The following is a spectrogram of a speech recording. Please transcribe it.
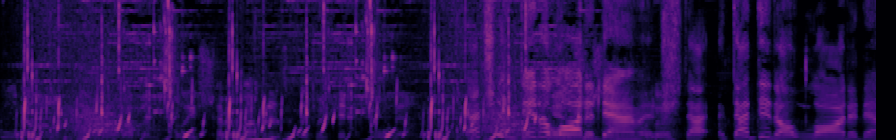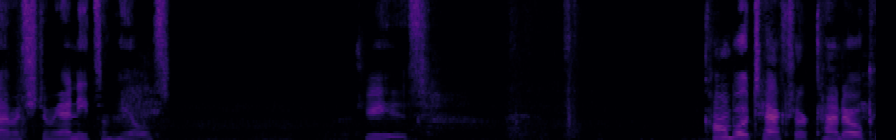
cooldown on different weapons, so each type of weapon has a different hit cooldown. Actually did a lot of damage. That that did a lot of damage to me. I need some heals. Jeez. Combo attacks are kind of OP.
